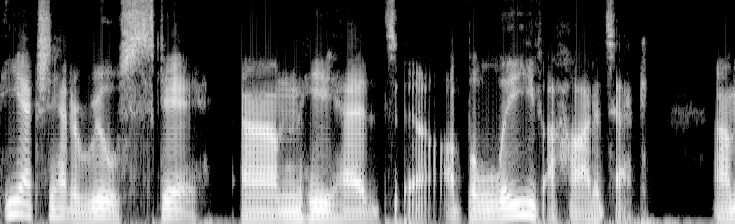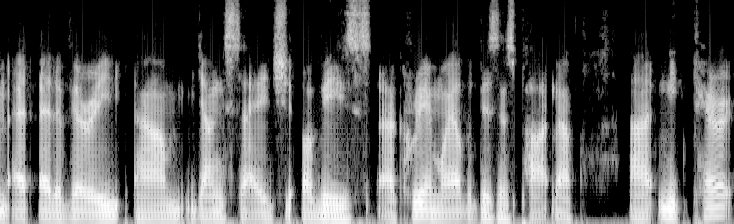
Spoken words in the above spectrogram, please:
he actually had a real scare. Um, he had, uh, I believe, a heart attack um, at, at a very um, young stage of his uh, career. My other business partner, uh, Nick Perrott,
